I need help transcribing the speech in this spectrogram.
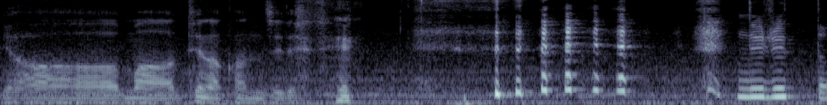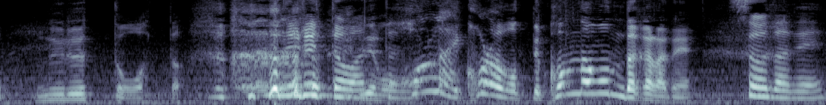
いやーまあてな感じでね ぬるっと。ぬるっと終わっぬるっと終わったね。も本来コラボってこんなもんだからね。そうだね。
